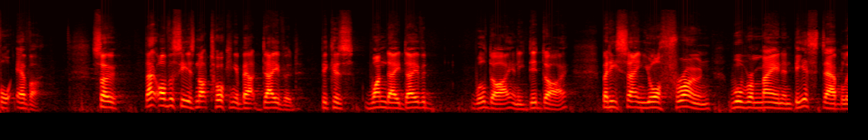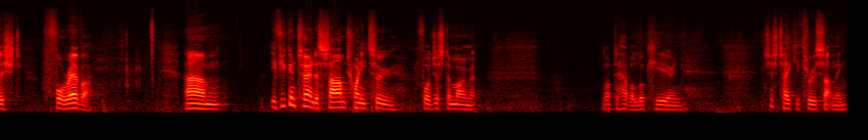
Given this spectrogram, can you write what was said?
forever. So, that obviously is not talking about David, because one day David will die, and he did die, but he's saying your throne will remain and be established forever. Um, if you can turn to Psalm 22 for just a moment. I'd love to have a look here and just take you through something.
